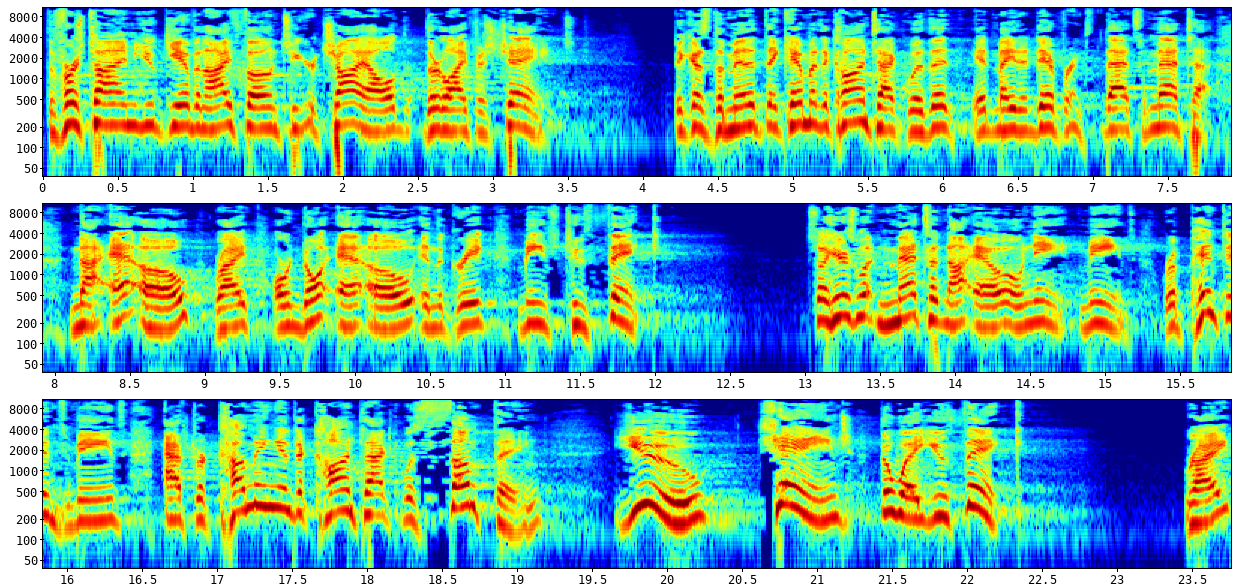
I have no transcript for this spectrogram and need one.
The first time you give an iPhone to your child, their life has changed. Because the minute they came into contact with it, it made a difference. That's meta. Naeo, right? Or noeo in the Greek means to think. So here's what metanoeo means. Repentance means after coming into contact with something, you change the way you think. Right?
